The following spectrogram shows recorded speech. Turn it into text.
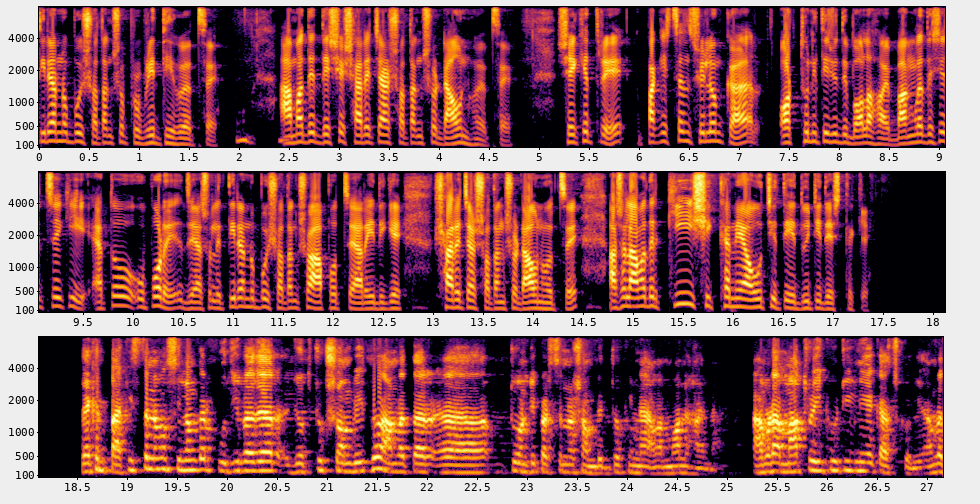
তিরানব্বই শতাংশ প্রবৃদ্ধি হয়েছে। আমাদের দেশে সাড়ে চার শতাংশ ডাউন হয়েছে। সেক্ষেত্রে পাকিস্তান শ্রীলঙ্কার অর্থনীতি যদি বলা হয়, বাংলাদেশের চেয়ে কি এত উপরে যে আসলে তিরানব্বই শতাংশ আপ হচ্ছে আর এইদিকে সাড়ে চার শতাংশ ডাউন হচ্ছে? আসলে আমাদের কি শিক্ষা নেওয়া উচিত এই দুইটি দেশ থেকে? দেখেন পাকিস্তান এবং শ্রীলঙ্কার পুঁজিবাজার যতটুকু সমৃদ্ধ আমরা তার টোয়েন্টি পার্সেন্ট সমৃদ্ধ কিনা আমার মনে হয় না। আমরা মাত্র ইকুইটি নিয়ে কাজ করি। আমরা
